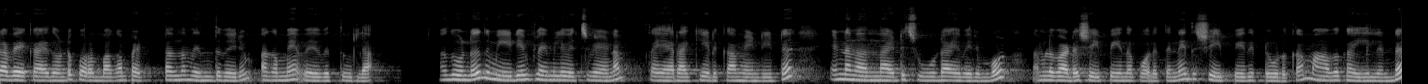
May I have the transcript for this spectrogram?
റവയൊക്കെ ആയതുകൊണ്ട് പുറം ഭാഗം പെട്ടെന്ന് വെന്ത് വരും. അകമേ വേവത്തുമില്ല അതുകൊണ്ട് ഇത് മീഡിയം ഫ്ലെയിമിൽ വെച്ച് വേണം തയ്യാറാക്കി എടുക്കാൻ വേണ്ടിയിട്ട്. എണ്ണ നന്നായിട്ട് ചൂടായി വരുമ്പോൾ നമ്മൾ വട ഷേപ്പ് ചെയ്യുന്ന പോലെ തന്നെ ഇത് ഷേപ്പ് ചെയ്തിട്ട് കൊടുക്കാം. മാവ് കയ്യിലുണ്ട്.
